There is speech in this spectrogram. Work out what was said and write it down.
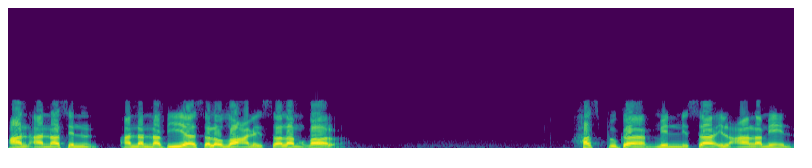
An Anasin anan Nabiya sallallahu alaihi wasallam Hasbuka min nisa'il alamin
